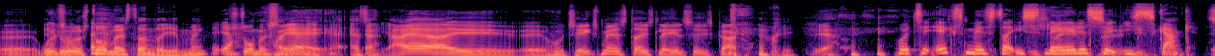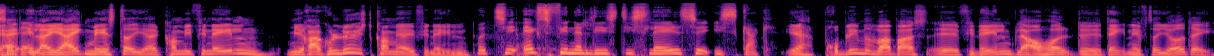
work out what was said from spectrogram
øh, Ja, du Wilson. er jo stormesteren derhjemme, ikke? Ja. Stormester. Og ja, altså, jeg er øh, øh, HTX-mester i Slagelse i skak. Okay. ja. HTX-mester i slagelse i skak. Ja, Sådan. eller jeg er ikke mester, jeg kom i finalen. Mirakuløst kom jeg i finalen. HTX-finalist i slagelse i skak. Ja, problemet var bare, at øh, finalen blev afholdt øh, dagen efter J-dag.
